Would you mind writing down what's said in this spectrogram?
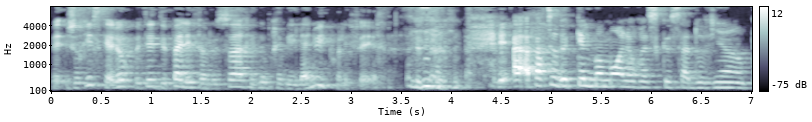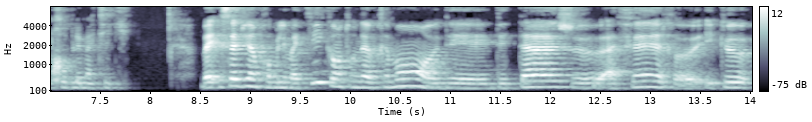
Mais je risque alors peut-être de ne pas les faire le soir et de me réveiller la nuit pour les faire. et à partir de quel moment alors est-ce que ça devient problématique? Ben, ça devient problématique quand on a vraiment euh, des, des tâches euh, à faire euh, et que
